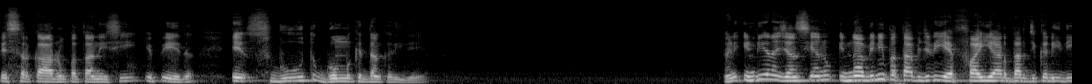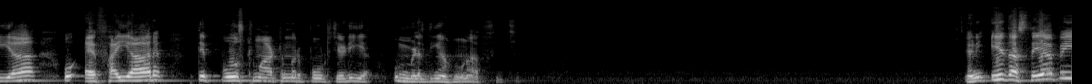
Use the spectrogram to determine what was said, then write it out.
ਵੀ ਸਰਕਾਰ ਨੂੰ ਪਤਾ ਨਹੀਂ ਸੀ ਇਹ ਭੇਦ, ਇਹ ਸਬੂਤ ਗੁੰਮ ਕਿੱਦਾਂ ਕਰੀਦੇ ਆ? ਯਾਨੀ ਇੰਡੀਅਨ ਏਜੰਸੀਆਂ ਨੂੰ ਇੰਨਾ ਵੀ ਨਹੀਂ ਪਤਾ ਵੀ ਜਿਹੜੀ ਐਫ ਆਈ ਆਰ ਦਰਜ ਕਰੀ ਦੀ ਆ, ਉਹ ਐਫ ਆਈ ਆਰ ਤੇ ਪੋਸਟਮਾਰਟਮ ਰਿਪੋਰਟ ਜਿਹੜੀ ਆ, ਉਹ ਮਿਲਦੀਆਂ ਹੋਣ ਆਪਸ ਵਿੱਚ ਯਾਨੀ ਇਹ ਦੱਸਦੇ ਆ ਵੀ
